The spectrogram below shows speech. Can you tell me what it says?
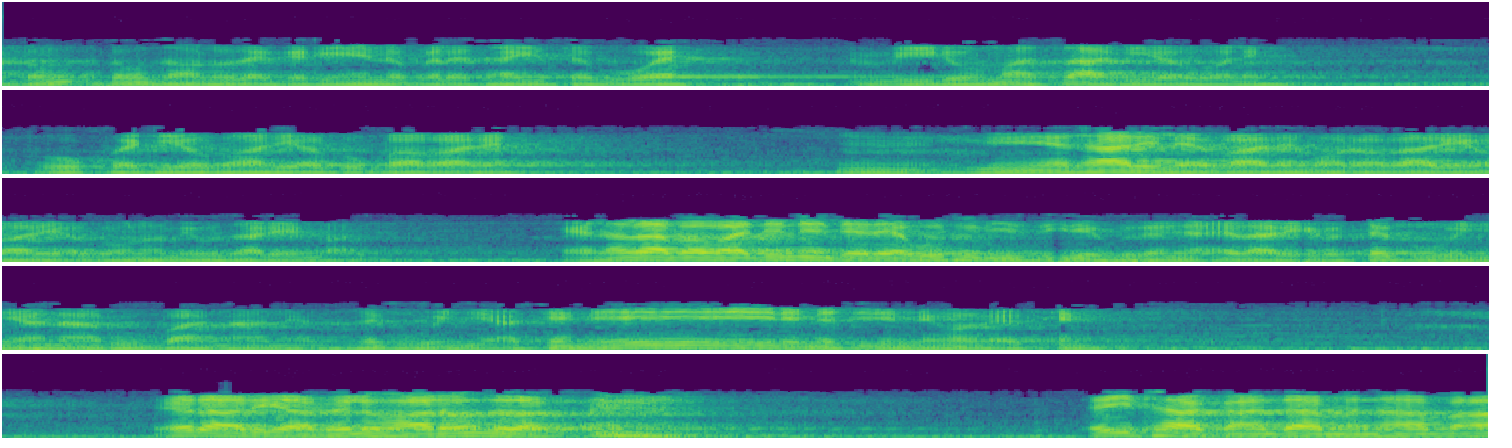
အသုံးအသုံးဆောင်လို့တဲ့ကြရင်လို့ကလေးထိုင်စပွဲဗီဒီယိုမှစပြီးတော့ဘောလေအိုးခွက်တယောပါရအကုပါပါတယ်อืมမြင်ရထားတွေလည်းပါတယ်မော်တော်ကားတွေပါတယ်အကုန်လုံးဒီဥစ္စာတွေပါတယ်အဲသာသာဘာဝတင်းတင်းတဲတဲဝိသုပစ္စည်းတွေခုတည်းများအဲ့ဒါတွေကိုသက္ကဝိညာဏရူပနာနဲ့သက္ကဝိညာဉ်အသင်နေတဲ့မျက်စိနဲ့မြင်ကောင်းတဲ့အသင် အဲ့ဒါတွေကဘယ်လိုဟာတော့ဆိုတော့ဣဋ္ဌကန္တမနာပါ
